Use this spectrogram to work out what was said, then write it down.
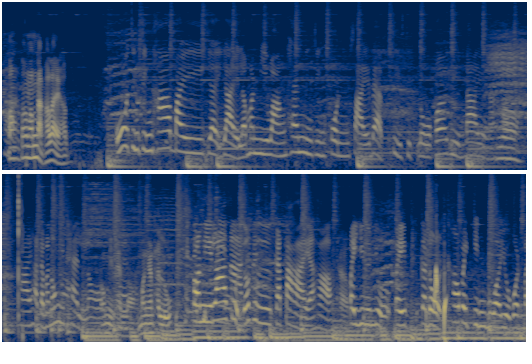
ค่ะต้องต้องน้ำหนักเท่าไหร่ครับ โอ้จริง ๆ ถ้าใบใหญ่ ๆ แล้วมันมีวางแท่นจริง ๆ คนไซส์แบบ 40 โลก็ยืนได้อยู่นะใช่ค่ะแต่มันต้องมีแผ่นรองต้องมีแผ่นรองไม่งั้นทะลุ ตอนนี้ล่าสุดก็คือกระต่ายอะค่ะ ครับ ไปยืนอยู่ไปกระโดดเข้าไปกินบัวอยู่บนใบ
